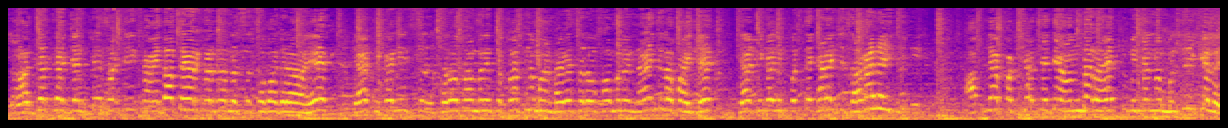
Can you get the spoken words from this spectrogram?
राज्यातल्या जनतेसाठी कायदा तयार करणारं असं सभागृह आहे. त्या ठिकाणी सर्वसामान्यांचे प्रश्न मांडावे सर्वसामान्य न्याय दिला पाहिजे. त्या ठिकाणी पत्ते खेळायची जागा नाही. आपल्या पक्षाचे जे आमदार आहेत तुम्ही त्यांना मंत्री केले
